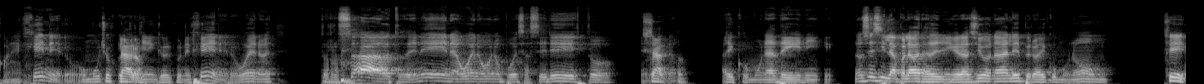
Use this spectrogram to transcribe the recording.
con el género, o muchos que tienen que ver con el género. Bueno, esto es rosado, esto es de nena, bueno, bueno, podés hacer esto. Exacto. Hay como una no sé si la palabra es denigración, Ale, pero hay como no. Sí,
